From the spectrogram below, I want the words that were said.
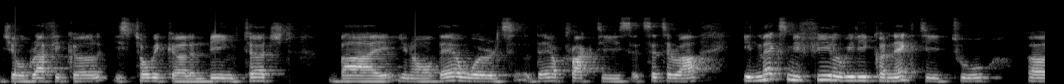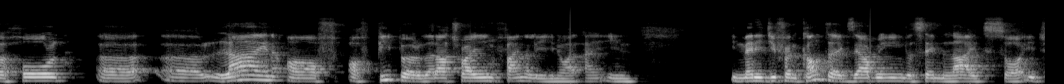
geographical, historical, and being touched by you know their words, their practice, etc. It makes me feel really connected to a whole uh, uh, line of of people that are trying finally, you know, in in many different contexts, they are bringing the same light. So it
